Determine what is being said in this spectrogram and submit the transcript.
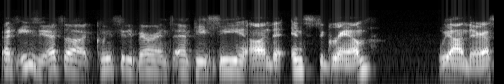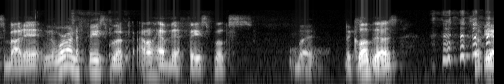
That's easy. That's uh Queen City Barons NPC on the Instagram. We on there. That's about it. And we're on the Facebook. I don't have that Facebooks, but the club does. So yeah.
